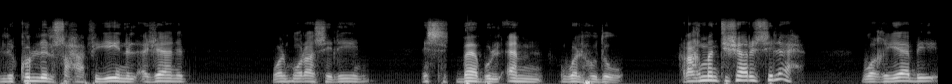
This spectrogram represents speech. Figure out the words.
لكل الصحفيين الأجانب والمراسلين استتباب الأمن والهدوء رغم انتشار السلاح وغياب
